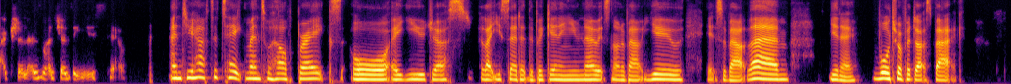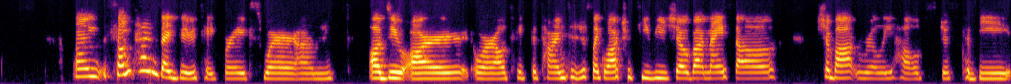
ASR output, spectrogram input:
section as much as it used to. And do you have to take mental health breaks or are you just like you said at the beginning, you know it's not about you, it's about them, you know, water off a duck's back? Um, sometimes I do take breaks where um I'll do art or I'll take the time to just like watch a TV show by myself. Shabbat really helps just to be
